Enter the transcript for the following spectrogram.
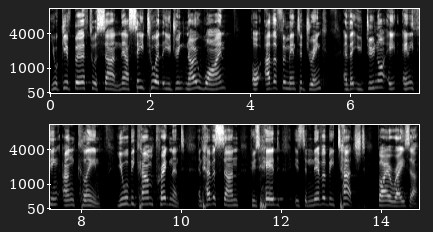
You will give birth to a son. Now, see to it that you drink no wine or other fermented drink, and that you do not eat anything unclean you will become pregnant and have a son whose head is to never be touched by a razor,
